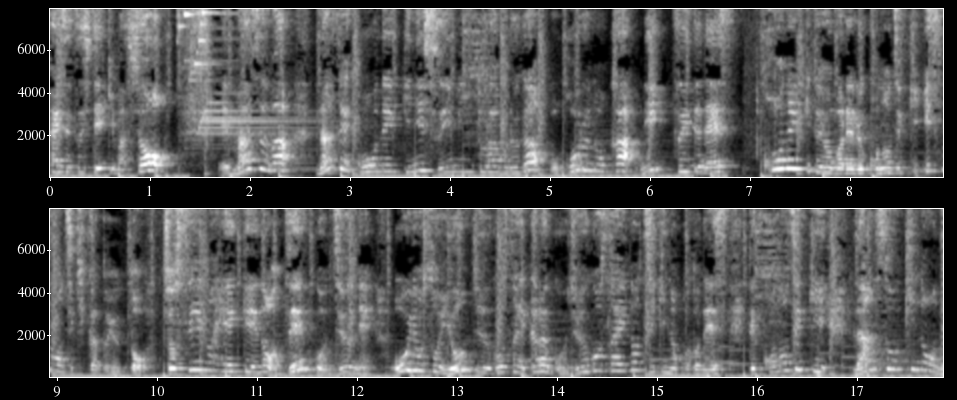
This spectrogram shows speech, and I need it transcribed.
解説していきましょう。えまずはなぜ更年期に睡眠トラブルが起こるのかについてです。更年期と呼ばれるこの時期いつの時期かというと女性の閉経の前後10年おおよそ45歳から55歳の時期のことです。でこの時期卵巣機能の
